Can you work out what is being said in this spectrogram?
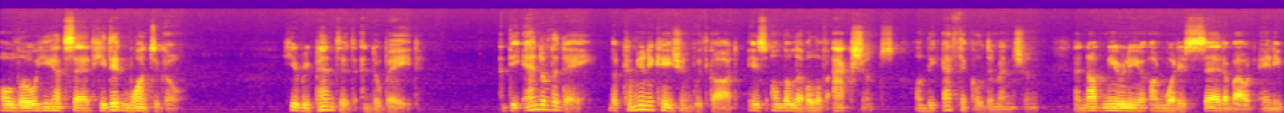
although he had said he didn't want to go. He repented and obeyed. At the end of the day, the communication with God is on the level of actions, on the ethical dimension, and not merely on what is said about any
